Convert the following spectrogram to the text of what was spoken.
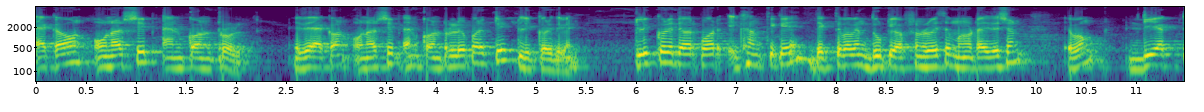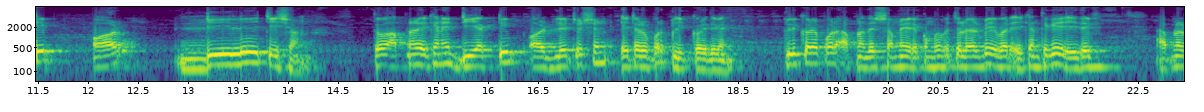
অ্যাকাউন্ট ওনারশিপ অ্যান্ড কন্ট্রোল এই যে অ্যাকাউন্ট ওনারশিপ অ্যান্ড কন্ট্রোলের উপর একটি ক্লিক করে দেবেন। ক্লিক করে দেওয়ার পর এখান থেকে দেখতে পাবেন দুটি অপশন রয়েছে মনোটাইজেশন এবং ডিঅ্যাক্টিভ অর ডিলিটেশন তো আপনারা এখানে ডিঅ্যাক্টিভ ডিলিটেশন এটার উপর ক্লিক করে দেবেন। ক্লিক করার পর আপনাদের সামনে এরকমভাবে চলে আসবে। এবার এখান থেকে এই যে আপনার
